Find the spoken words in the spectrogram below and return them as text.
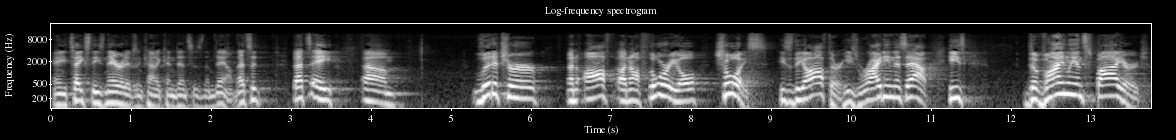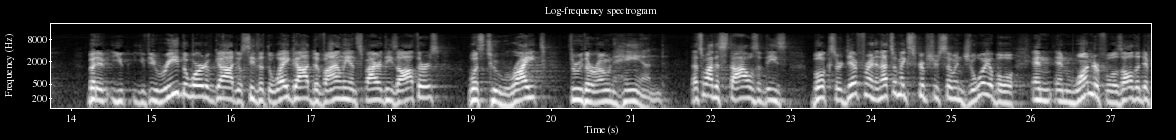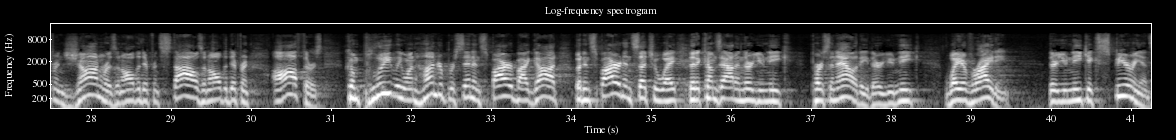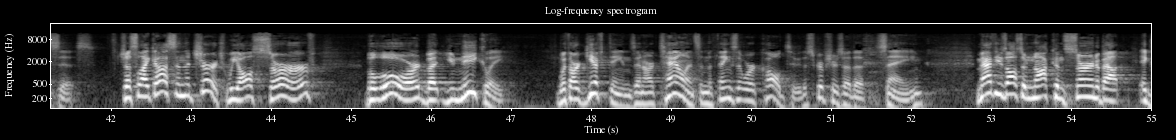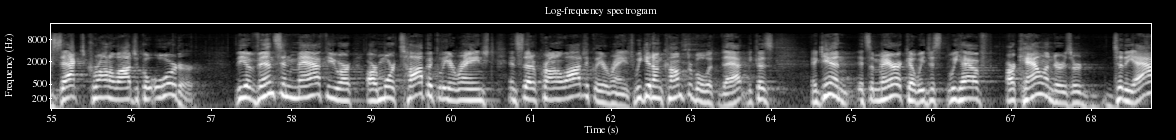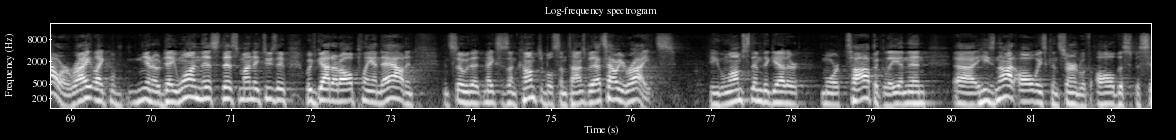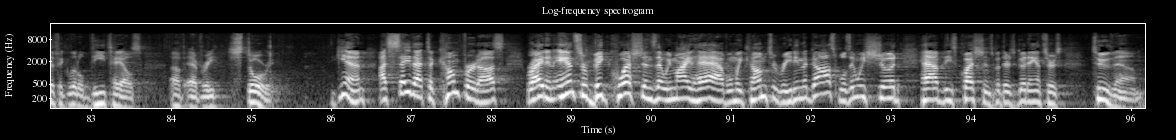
And he takes these narratives and kind of condenses them down. That's a, that's a um, literature, an, off, an authorial choice. He's the author. He's writing this out. He's divinely inspired. But if you, if you read the Word of God, you'll see that the way God divinely inspired these authors was to write through their own hand. That's why the styles of these books are different. And that's what makes Scripture so enjoyable and, and wonderful is all the different genres and all the different styles and all the different authors. Completely 100% inspired by God, but inspired in such a way that it comes out in their unique personality, their unique way of writing, their unique experiences. Just like us in the church, we all serve the Lord, but uniquely with our giftings and our talents and the things that we're called to. The scriptures are the same. Matthew's also not concerned about exact chronological order. The events in Matthew are, are more topically arranged instead of chronologically arranged. We get uncomfortable with that because, again, it's America. We just, we have our calendars are to the hour, right? Like, you know, day one, this, this, Monday, Tuesday, we've got it all planned out. And, and so that makes us uncomfortable sometimes, but that's how he writes. He lumps them together more topically, and then uh, he's not always concerned with all the specific little details of every story. Again, I say that to comfort us, right, and answer big questions that we might have when we come to reading the Gospels. And we should have these questions, but there's good answers to them.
